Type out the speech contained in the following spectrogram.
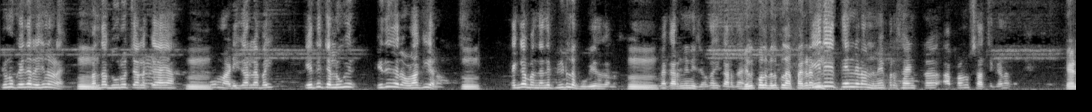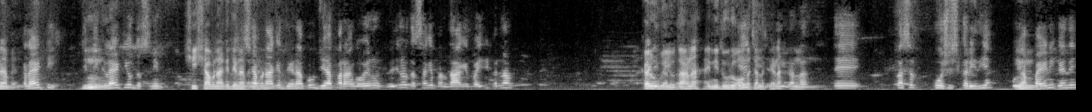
ਤੇ ਉਹਨੂੰ ਕਹਿੰਦਾ ਰੀਜਨਲ ਹੈ। ਬੰਦਾ ਦੂਰੋਂ ਚੱਲ ਕੇ ਆਇਆ ਉਹ ਮਾੜੀ ਗੱਲ ਹੈ ਬਾਈ। ਇਹ ਤੇ ਚੱਲੂਗੀ ਇਹਦੇ ਤੇ ਰੌਲਾ ਕੀ ਹੈ ਨਾ? ਹੂੰ। ਕਈਆਂ ਬੰਦਿਆਂ ਦੇ ਪੀੜ ਲੱਗੂਗੀ ਇਸ ਗੱਲ ਹੂੰ। ਮੈਂ ਕਰਨੀ ਨਹੀਂ ਚਾਹੁੰਦਾ ਸੀ ਕਰਦਾ ਬਿਲਕੁਲ ਬਿਲਕੁਲ ਆਪਾਂ ਕਿਹੜਾ ਇਹਦੇ ਤੇ 99% ਆਪਾਂ ਨੂੰ ਸੱਚ ਕਹਿਣਾ ਕਹਿਣਾ ਪੈਂਦਾ। ਕਲੈਰਿਟੀ ਜਿੰਨੀ ਕਲੈਰਿਟੀ ਉਹ ਦੱਸਣੀ। ਸ਼ੀਸ਼ਾ ਬਣਾ ਕੇ ਦੇਣਾ ਸ਼ੀਸ਼ਾ ਬਣਾ ਕੇ ਦੇਣਾ ਪਊ ਜੇ ਆਪਾਂ ਰੰਗ ਹੋਏ ਨੂੰ ਰੀਜਨਲ ਦੱਸਾਂਗੇ ਬੰਦਾ ਆ ਕੇ ਬਾਈ ਜੀ ਫਿਰ ਨਾ ਕਰੂਗਾ ਹੀ ਉਹ ਤਾਂ ਹਨਾ ਇੰਨੀ ਦੂਰ ਆਉਂਦਾ ਚੱਲ ਕੇ ਹਨਾ। ਤੇ ਬਸ ਕੋਸ਼ਿਸ਼ ਕਰੀਦੀ ਆ ਕੋਈ ਆਪਾਂ ਇਹ ਨਹੀਂ ਕਹਿੰਦੇ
